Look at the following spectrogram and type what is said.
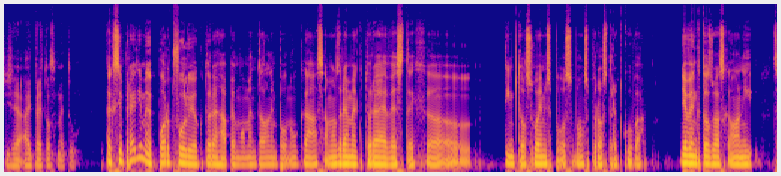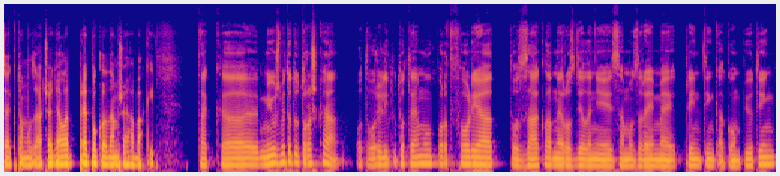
Čiže aj preto sme tu. Tak si prejdeme portfólio, ktoré HP momentálne ponúka a samozrejme, ktoré aj Vestech uh, týmto svojím spôsobom sprostredkúva. Neviem, kto z vás chalani chce k tomu začať, ale predpokladám, že Habaky. Tak e, my už sme to tu troška otvorili, túto tému portfólia. To základné rozdelenie je samozrejme printing a computing.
